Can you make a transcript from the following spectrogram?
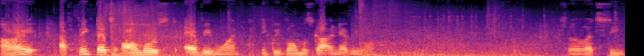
Alright, I think that's almost everyone. I think we've almost gotten everyone. So let's see.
